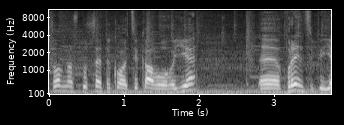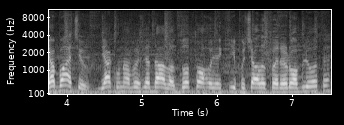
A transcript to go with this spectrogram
що в нас тут ще такого цікавого є? Е, в принципі, я бачив, як вона виглядала до того, як її почали перероблювати.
